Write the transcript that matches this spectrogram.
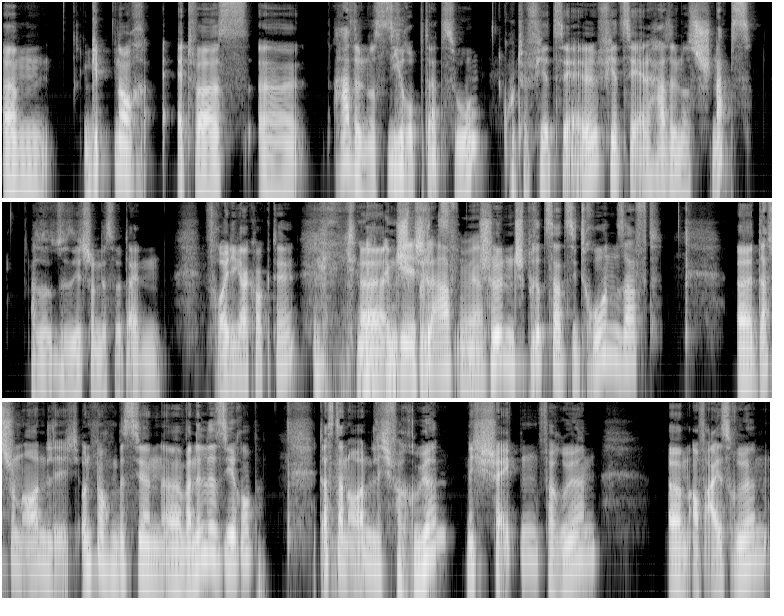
Ähm, gibt noch etwas äh, Haselnuss-Sirup dazu. Gute 4CL. 4CL Haselnuss-Schnaps. Also du siehst schon, das wird ein freudiger Cocktail. Gehe ich Spritz- schlafen, ja. schönen Spritzer Zitronensaft. Äh, das schon ordentlich. Und noch ein bisschen äh, Vanillesirup. Das dann ordentlich verrühren. Nicht shaken, verrühren. Ähm, auf Eis rühren.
